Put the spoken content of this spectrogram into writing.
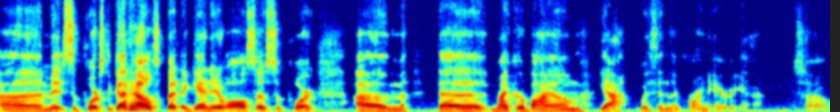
Um it supports the gut health but again it will also support um the microbiome yeah within the groin area. So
